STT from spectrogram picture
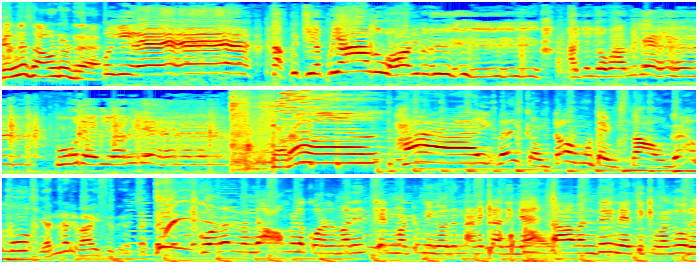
என்ன சவுண்ட் விடுற? உயிரே தப்பிச்சு எப்படியாவது ஓடிவிடு. ஐயோ வருதே. மூதேவி வருதே. Tada. Hi welcome to Ammu Times உங்க அம்மு என்னடி வாய்ஸ் இது? குரல் வந்து ஆம்பளை குரல் மாதிரி இருக்கேன்னு மட்டும் நீங்க வந்து நினைக்காதீங்க. நான் வந்து நேத்திக்கு வந்து ஒரு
